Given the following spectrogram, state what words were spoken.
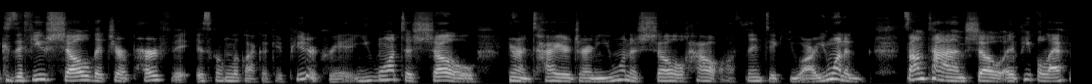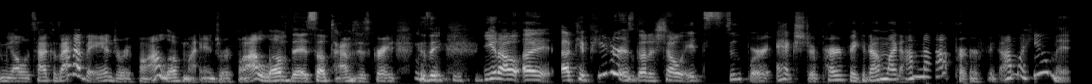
because if you show that you're perfect it's going to look like a computer created you want to show your entire journey. You want to show how authentic you are. You want to sometimes show and people laugh at me all the time because i have an android phone. I love my android phone. I love that sometimes it's great. Because it you know a, a computer is going to show it's super extra perfect and i'm like i'm not perfect. I'm a human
